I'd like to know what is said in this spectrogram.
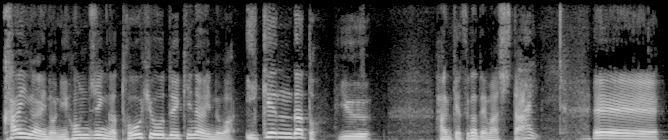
海外の日本人が投票できないのは違憲だという判決が出ました、はい、えー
